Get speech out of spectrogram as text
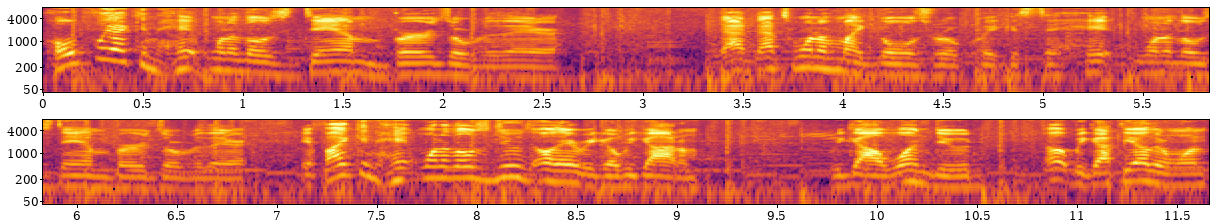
Hopefully I can hit one of those damn birds over there. That, that's one of my goals real quick, is to hit one of those damn birds over there. If I can hit one of those dudes... Oh, there we go, we got him. We got one dude. Oh, we got the other one.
